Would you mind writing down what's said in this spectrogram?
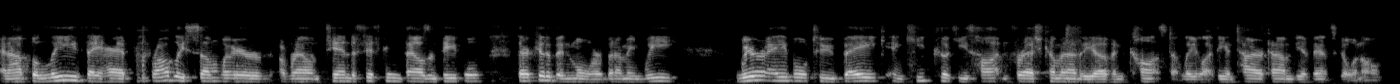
and I believe they had probably somewhere around 10 to 15,000 people. There could have been more, but I mean we we're able to bake and keep cookies hot and fresh coming out of the oven constantly, like the entire time the event's going on.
